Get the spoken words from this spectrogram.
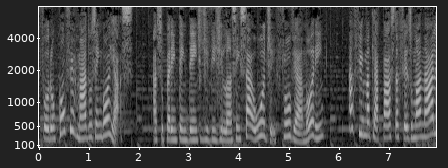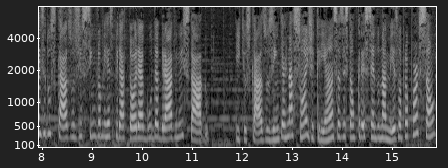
foram confirmados em Goiás. A superintendente de Vigilância em Saúde, Flúvia Amorim, afirma que a pasta fez uma análise dos casos de síndrome respiratória aguda grave no estado e que os casos e internações de crianças estão crescendo na mesma proporção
